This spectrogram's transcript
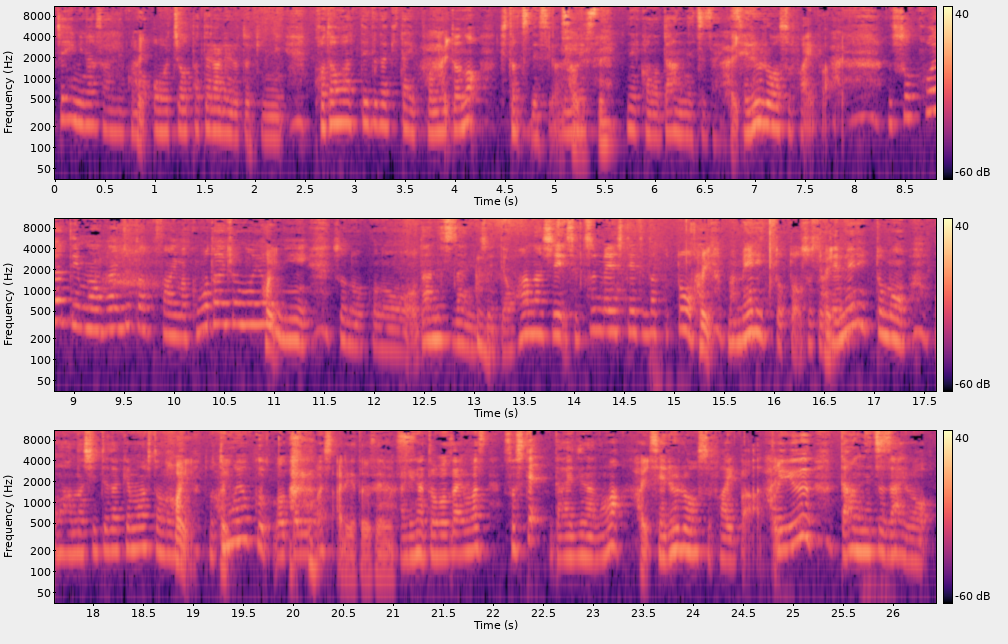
ぜひ皆さんねこのお家を建てられる時にこだわっていただきたいポイントの一つですよね、はい、そうですね。ねこの断熱材、はい、セルロースファイバー、そうこうやって今ファインジュタクさん今久保隊長のように、そのこの断熱材についてお話、うん、説明していただくと、まあ、メリットとそしてデメリットもお話しいただけましたので、とてもよくわかりました、ありがとうございます。ありがとうございます。そして大事なのは、セルロースファイバーという断熱材を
